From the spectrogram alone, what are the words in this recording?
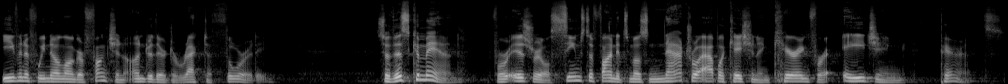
even if we no longer function under their direct authority. So, this command, for Israel seems to find its most natural application in caring for aging parents.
